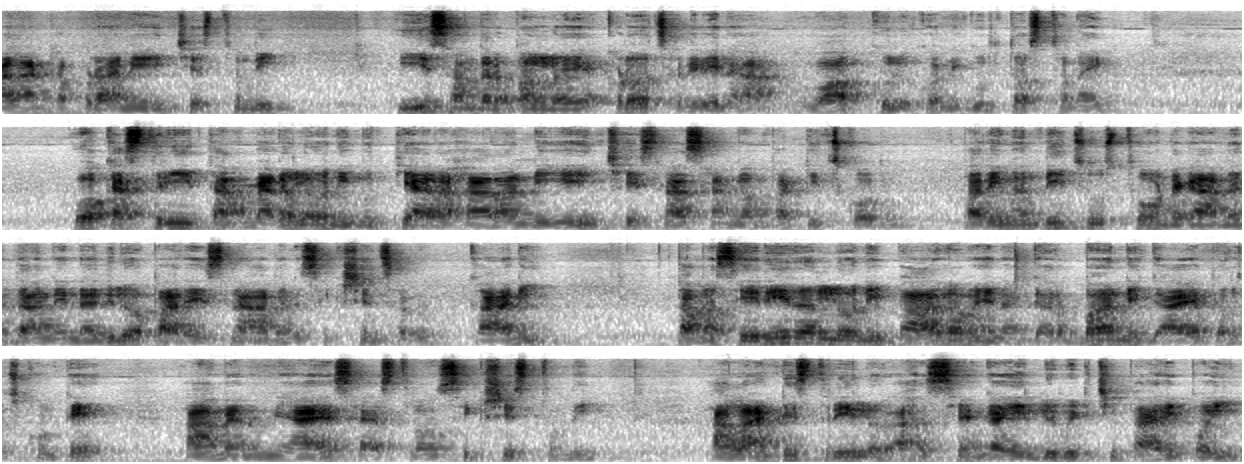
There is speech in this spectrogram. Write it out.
అలాంటప్పుడు ఆమె ఏం చేస్తుంది? ఈ సందర్భంలో ఎక్కడో చదివిన వాక్కులు కొన్ని గుర్తొస్తున్నాయి. ఒక స్త్రీ తన మెడలోని ముత్యాల హారాన్ని ఏం చేసినా సంఘం పట్టించుకోదు. పది మంది చూస్తూ ఉండగా ఆమె దాన్ని నదిలో పారేసిన ఆమెను శిక్షించదు. కానీ తమ శరీరంలోని భాగమైన గర్భాన్ని గాయపరుచుకుంటే ఆమెను న్యాయశాస్త్రం శిక్షిస్తుంది. అలాంటి స్త్రీలు రహస్యంగా ఇల్లు విడిచి పారిపోయి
